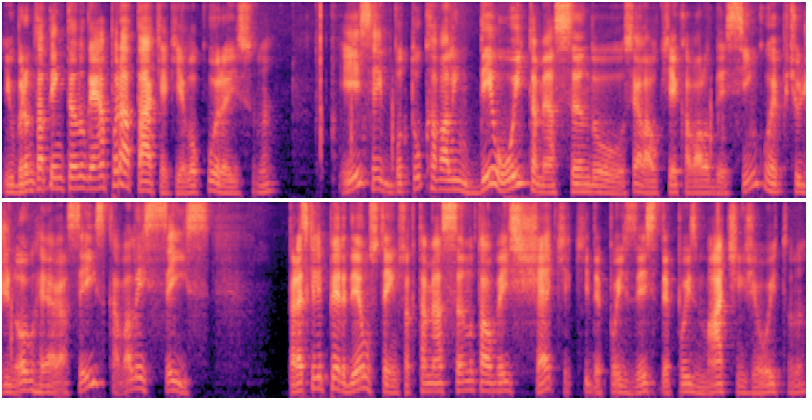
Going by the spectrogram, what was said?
E o branco tá tentando ganhar por ataque aqui, é loucura isso, né? Esse aí botou o cavalo em D8 ameaçando, sei lá o que, cavalo D5, repetiu de novo, rei H6, cavalo E6. Parece que ele perdeu uns tempos, só que tá ameaçando talvez cheque aqui, depois esse, depois mate em G8, né?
